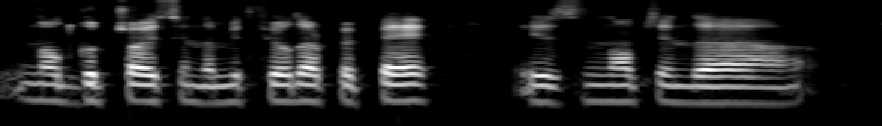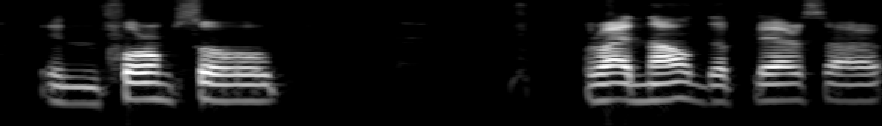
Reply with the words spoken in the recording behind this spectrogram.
not good choice in the midfielder. Pepe is not in the in form, so right now the players are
